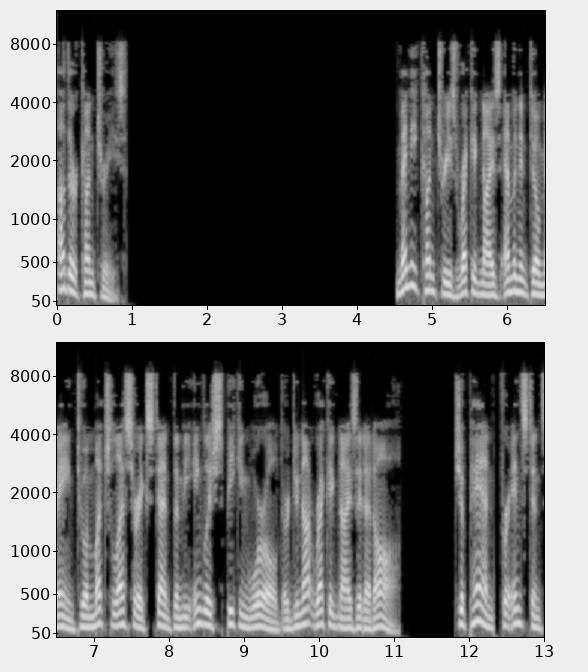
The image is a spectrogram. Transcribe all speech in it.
Other countries Many countries recognize eminent domain to a much lesser extent than the English-speaking world or do not recognize it at all. Japan, for instance,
